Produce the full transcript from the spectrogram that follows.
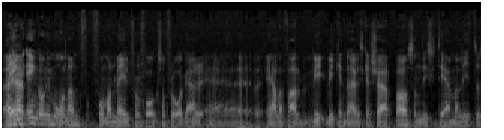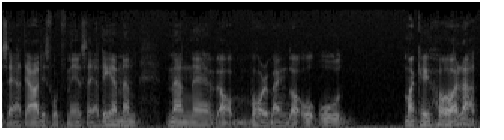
en, en, gång i månaden får man mail från folk som frågar eh, i alla fall vilken driver vi ska köpa och sen diskuterar man lite och säger att ja det är svårt för mig att säga det men men eh, ja, vad har du i bagen idag och, och man kan ju höra att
